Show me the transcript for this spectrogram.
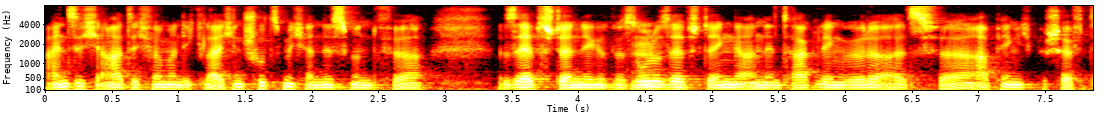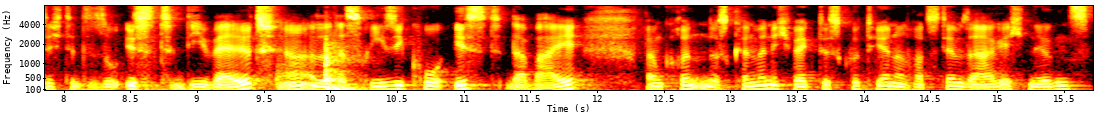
einzigartig, wenn man die gleichen Schutzmechanismen für Selbstständige, für mhm. Solo-Selbstständige an den Tag legen würde als für abhängig Beschäftigte. So ist die Welt. Ja? Also das Risiko ist dabei beim Gründen. Das können wir nicht wegdiskutieren. Und trotzdem sage ich, nirgends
